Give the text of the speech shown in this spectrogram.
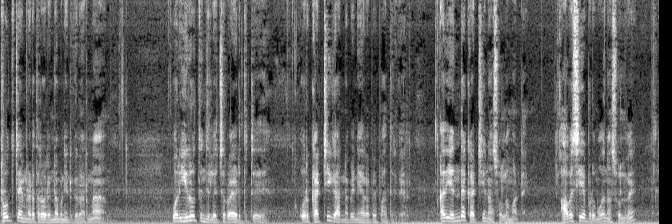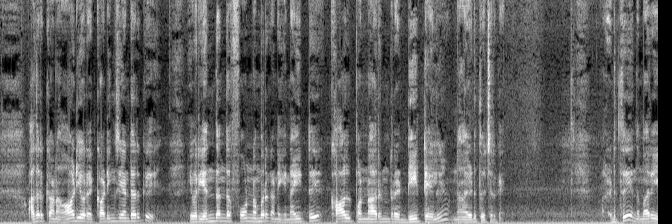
ட்ரூத் டைம் நடத்துகிறவர் என்ன பண்ணியிருக்கிறாருன்னா ஒரு இருபத்தஞ்சு லட்ச ரூபாய் எடுத்துட்டு ஒரு கட்சிக்காரனை போய் நேராக போய் பார்த்துருக்காரு. அது எந்த கட்சியும் நான் சொல்ல மாட்டேன். அவசியப்படும் போது நான் சொல்லுவேன். அதற்கான ஆடியோ ரெக்கார்டிங்ஸ் என்கிட்ட இருக்குது இவர் எந்தெந்த ஃபோன் நம்பருக்கு அன்றைக்கி நைட்டு கால் பண்ணாருன்ற டீட்டெயிலையும் நான் எடுத்து வச்சுருக்கேன். அடுத்து இந்த மாதிரி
